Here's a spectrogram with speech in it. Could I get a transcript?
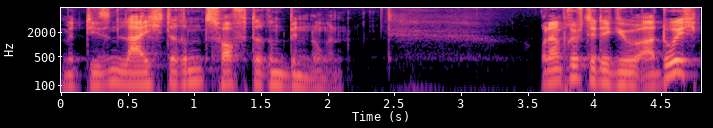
mit diesen leichteren, softeren Bindungen. Und dann prüft er die GOA durch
